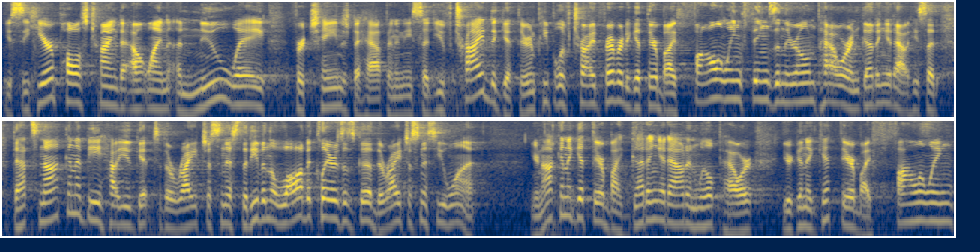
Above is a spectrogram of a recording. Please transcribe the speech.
You see, here Paul's trying to outline a new way for change to happen. And he said, You've tried to get there, and people have tried forever to get there by following things in their own power and gutting it out. He said, That's not going to be how you get to the righteousness that even the law declares is good, the righteousness you want. You're not going to get there by gutting it out in willpower. You're going to get there by following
